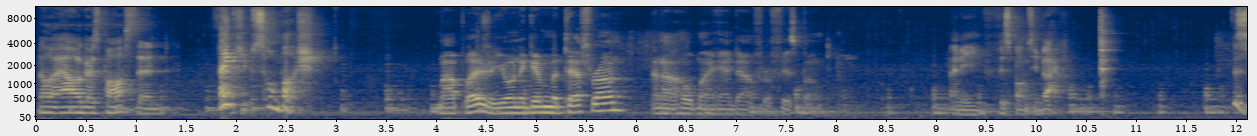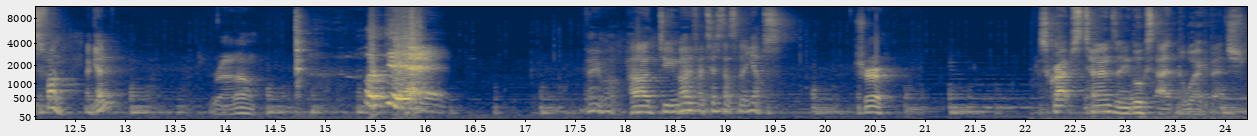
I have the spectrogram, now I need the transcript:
Another hour goes past, and thank you so much. My pleasure. You want to give him a test run? And I'll hold my hand out for a fist bump. And he fist bumps you back. This is fun. Again? Right on. Oh yeah! Very well. Uh, do you mind if I test out something else? Sure. Scraps turns and he looks at the workbench.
